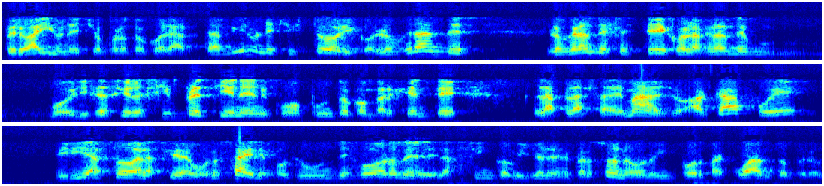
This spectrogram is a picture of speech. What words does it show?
pero hay un hecho protocolar, también un hecho histórico. Los grandes, los grandes festejos, las grandes movilizaciones siempre tienen como punto convergente la Plaza de Mayo. Acá fue diría toda la ciudad de Buenos Aires, porque hubo un desborde de las 5 millones de personas, o no importa cuánto, pero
